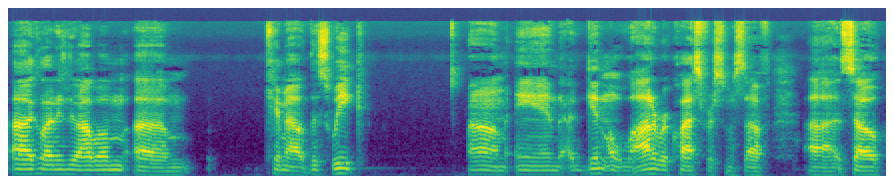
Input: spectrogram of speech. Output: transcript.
Uh, Kehlani's new album um, came out this week. Um, and getting a lot of requests for some stuff. Uh, so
